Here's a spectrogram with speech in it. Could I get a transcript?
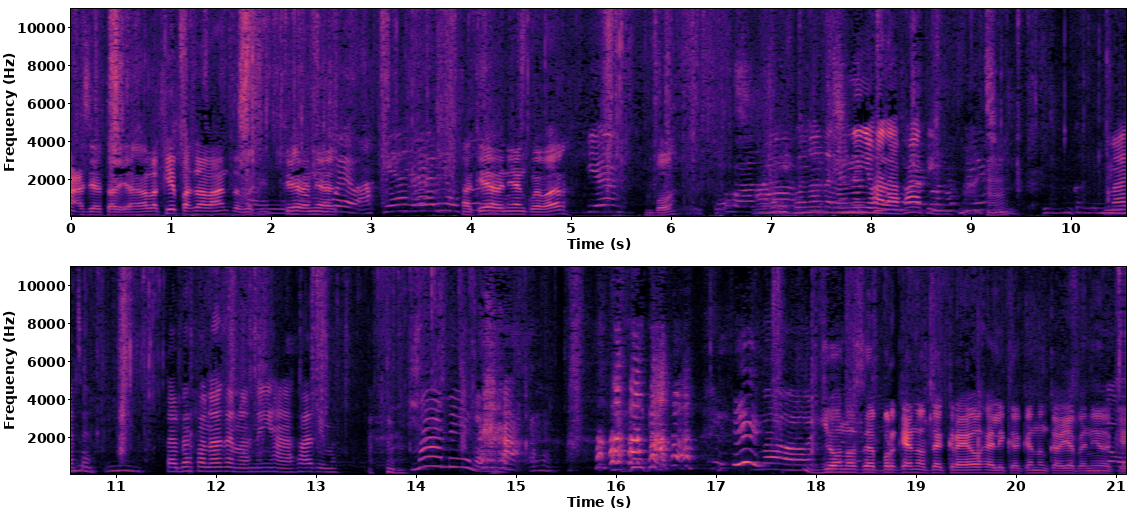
Ah, sí, está bien. Aquí pasaba antes. porque Aquí venía, Cueva. ¿Qué es? aquí venían a cuevar. ¿Quién? ¿Vos? Ay, conocen los niños a la Fátima. Mache, tal vez conocen los niños a la Fátima. Mami, la- Yo no sé por qué no te creo, Angélica, que nunca habías venido aquí.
